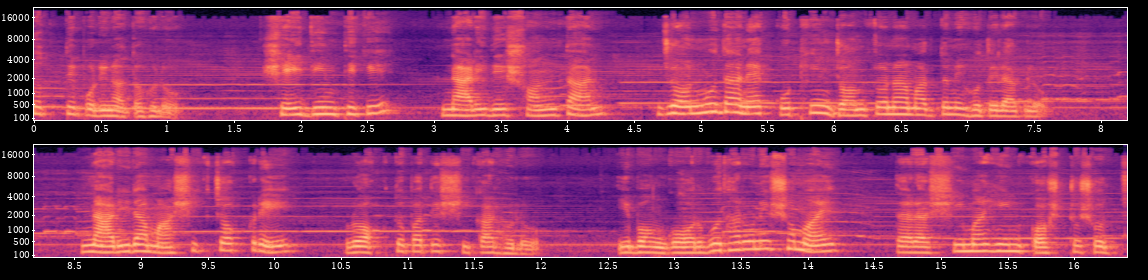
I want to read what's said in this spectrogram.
সত্যে পরিণত হলো। সেই দিন থেকে নারীদের সন্তান জন্মদান এক কঠিন যন্ত্রণার মাধ্যমে হতে লাগল। নারীরা মাসিক চক্রে রক্তপাতের শিকার হলো এবং গর্ভধারণের সময় তারা সীমাহীন কষ্ট সহ্য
